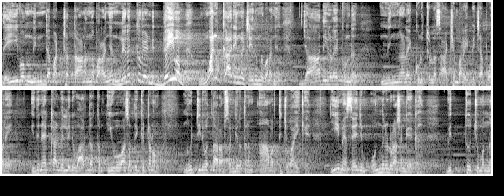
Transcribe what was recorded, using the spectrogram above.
ദൈവം നിന്റെ പക്ഷത്താണെന്ന് പറഞ്ഞ് നിനക്ക് വേണ്ടി ദൈവം വൻ കാര്യങ്ങൾ ചെയ്തെന്ന് പറഞ്ഞ് ജാതികളെ കൊണ്ട് നിങ്ങളെക്കുറിച്ചുള്ള സാക്ഷ്യം പറയിപ്പിച്ചാൽ പോരെ. ഇതിനേക്കാൾ വലിയൊരു വാഗ്ദത്വം ഈ ഉപവാസത്തിൽ കിട്ടണോ? നൂറ്റി ഇരുപത്താറാം സങ്കീർത്തനം ആവർത്തിച്ച് വായിക്ക്. ഈ മെസ്സേജും ഒന്ന് രണ്ട് പ്രാവശ്യം കേൾക്ക് വിത്ത് ചുമന്ന്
